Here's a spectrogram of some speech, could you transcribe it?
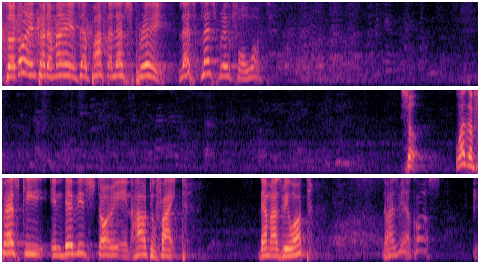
So don't enter the marriage and say, Pastor, let's pray. Let's let's pray for what? So, what's the first key in David's story in how to fight? There must be what? There must be a cause.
